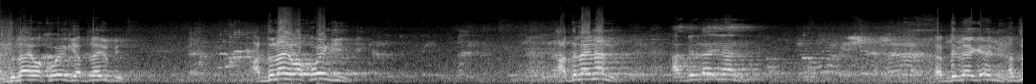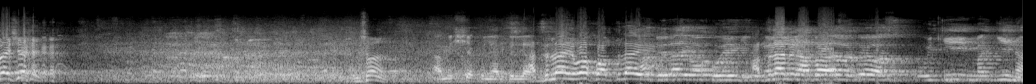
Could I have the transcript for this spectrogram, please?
Abdullahi wako wengi Abdullahi yupi Abdullahi wako wengi Abdullahi nani Abdullahi nani Abdullah gani? Abdullahi Shekhe Msana ameshia kwenye Abdullahi Abdullahi wako Abdullahi Abdullahi wako wengi Kuna Abdullahi bin Abbas. wamepewa wiki hii majina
